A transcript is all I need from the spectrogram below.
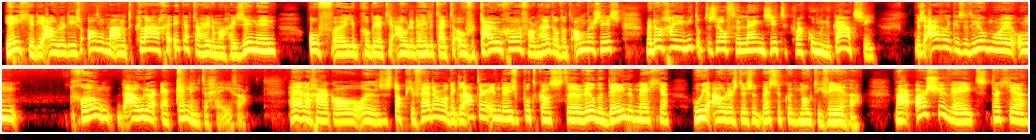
jeetje, die ouder die is altijd maar aan het klagen. Ik heb daar helemaal geen zin in. Of uh, je probeert die ouder de hele tijd te overtuigen van, hè, dat het anders is. Maar dan ga je niet op dezelfde lijn zitten qua communicatie. Dus eigenlijk is het heel mooi om gewoon de ouder erkenning te geven. En dan ga ik al een stapje verder, wat ik later in deze podcast eh, wilde delen met je, hoe je ouders dus het beste kunt motiveren. Maar als je weet dat je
